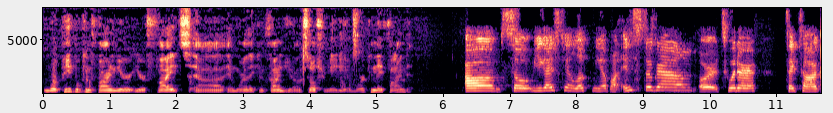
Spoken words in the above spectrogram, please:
where people can find your your fights uh, and where they can find you on social media, where can they find it? Um, so you guys can look me up on Instagram or Twitter, TikTok,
